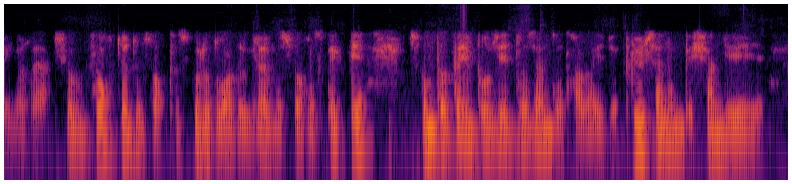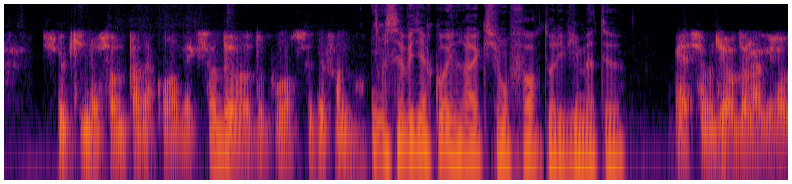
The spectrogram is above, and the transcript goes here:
une réaction forte, de sorte à ce que le droit de grève soit respecté. Parce qu'on ne peut pas imposer deux ans de travail de plus en empêchant les- ceux qui ne sont pas d'accord avec ça de, de pouvoir se défendre. Ça veut dire quoi une réaction forte, Olivier Matteux? Et ça veut dire de la grève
